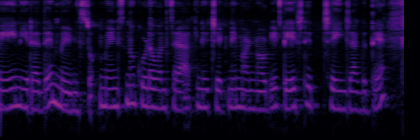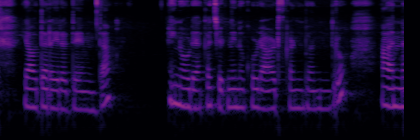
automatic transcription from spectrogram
ಮೇಯ್ನ್ ಇರೋದೇ ಮೆಣಸು. ಮೆಣಸನ್ನು ಕೂಡ ಒಂದು ಸಲ ಹಾಕಿ ನೀವು ಚಟ್ನಿ ಮಾಡಿ ನೋಡಿ ಟೇಸ್ಟ್ ಚೇಂಜ್ ಆಗುತ್ತೆ. ಯಾವ ಥರ ಇರುತ್ತೆ ಅಂತ. ಈಗ ನೋಡಿ ಅಕ್ಕ, ಚಟ್ನಿನೂ ಕೂಡ ಆಡಿಸ್ಕೊಂಡು ಬಂದರು. ಅನ್ನ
